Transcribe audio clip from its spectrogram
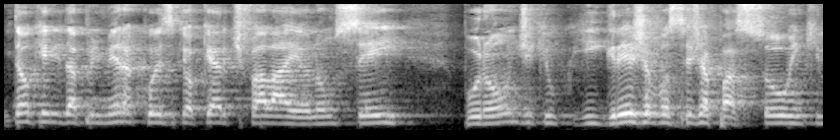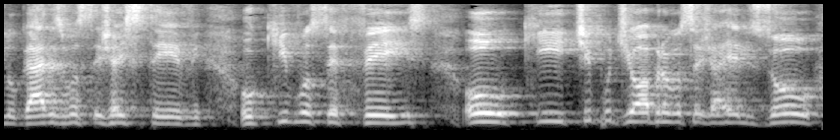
Então, querido, a primeira coisa que eu quero te falar, eu não sei por onde que igreja você já passou, em que lugares você já esteve, o que você fez, ou que tipo de obra você já realizou,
